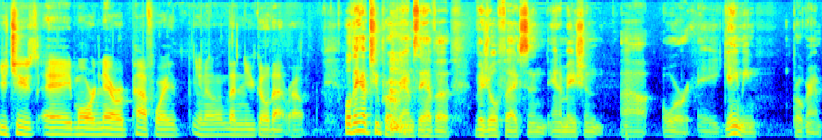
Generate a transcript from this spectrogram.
you choose a more narrow pathway, you know, then you go that route? Well, they have two programs. They have a visual effects and animation, uh, or a gaming program.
